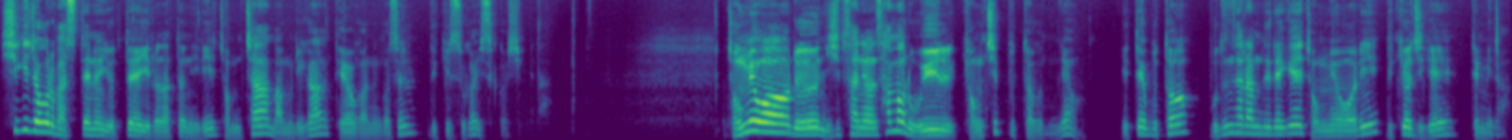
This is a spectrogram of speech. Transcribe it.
시기적으로 봤을 때는 요때 일어났던 일이 점차 마무리가 되어 가는 것을 느낄 수가 있을 것입니다. 정묘월은 24년 3월 5일 경칩부터거든요. 이때부터 모든 사람들에게 정묘월이 느껴지게 됩니다.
